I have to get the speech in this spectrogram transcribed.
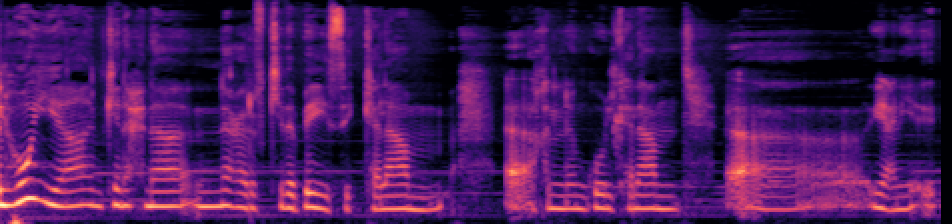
الهوية يمكن إحنا نعرف كذا بيسك كلام آه خلينا نقول كلام آه يعني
